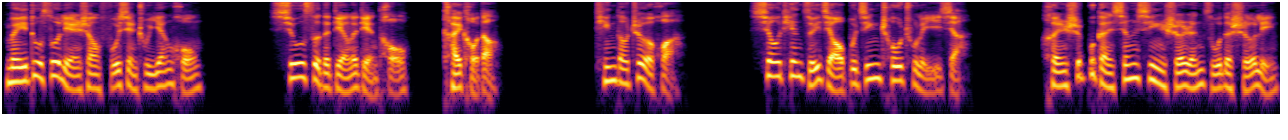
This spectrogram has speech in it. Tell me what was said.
美杜莎脸上浮现出嫣红，羞涩的点了点头，开口道：“听到这话，萧天嘴角不禁抽搐了一下，很是不敢相信蛇人族的蛇灵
